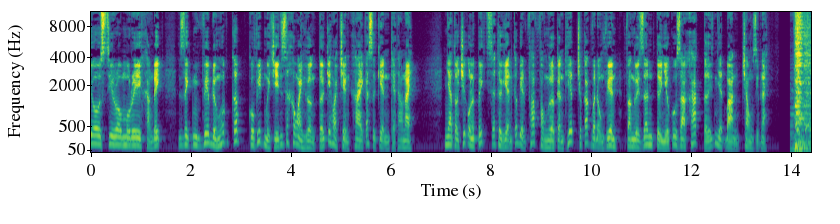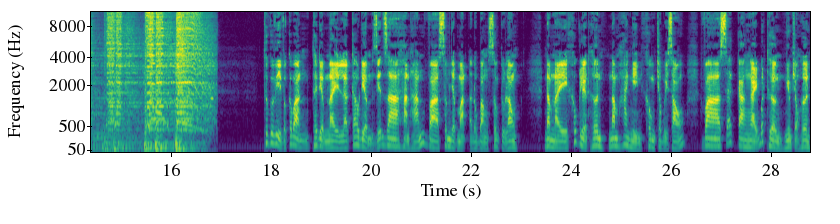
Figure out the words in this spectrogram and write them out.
Yoshiro Mori khẳng định dịch viêm đường hô hấp cấp COVID-19 sẽ không ảnh hưởng tới kế hoạch triển khai các sự kiện thể thao này. Nhà tổ chức Olympic sẽ thực hiện các biện pháp phòng ngừa cần thiết cho các vận động viên và người dân từ nhiều quốc gia khác tới Nhật Bản trong dịp này. Thưa quý vị và các bạn, thời điểm này là cao điểm diễn ra hạn hán và xâm nhập mặn ở đồng bằng sông Cửu Long. Năm nay khốc liệt hơn năm 2016 và sẽ càng ngày bất thường nghiêm trọng hơn.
